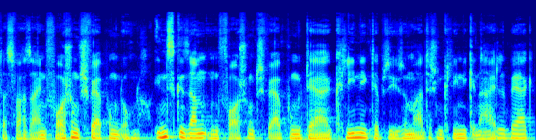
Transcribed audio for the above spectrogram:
das war sein Forschungsschwerpunkt, auch noch insgesamt ein Forschungsschwerpunkt der Klinik, der psychosomatischen Klinik in Heidelberg.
